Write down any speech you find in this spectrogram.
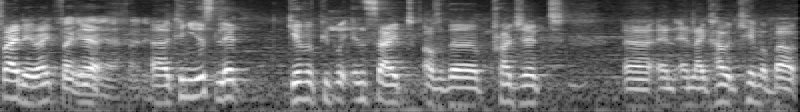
Friday, right? Friday, yeah, yeah, Friday. Uh, can you just let give people insight of the project uh, and and like how it came about?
